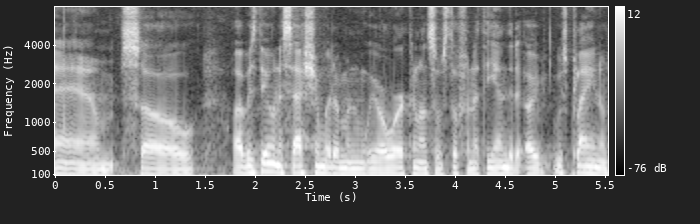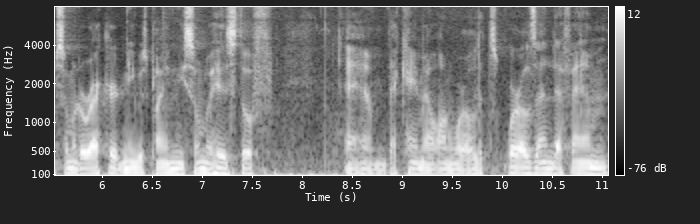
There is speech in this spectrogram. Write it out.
Um so I was doing a session with him and we were working on some stuff and at the end of it I was playing him some of the record and he was playing me some of his stuff um that came out on World it's World's End FM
